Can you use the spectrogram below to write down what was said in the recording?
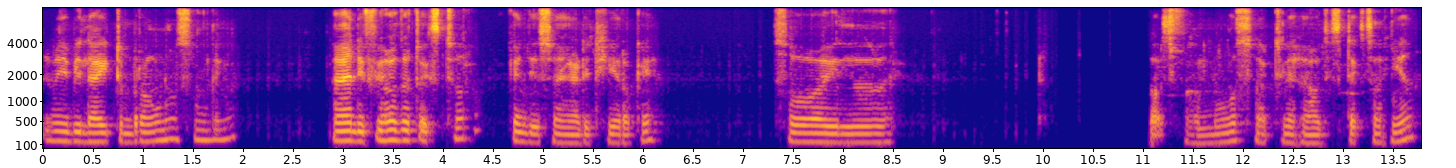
maybe light brown or something. And if you have the texture can just add it here okay? So I'll for mouse actually have this texture here.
